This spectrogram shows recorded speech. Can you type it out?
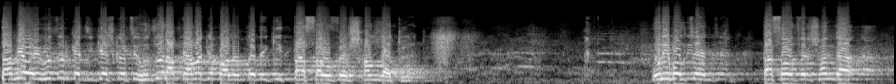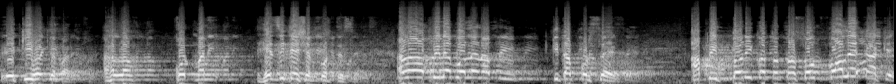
তো আমি ওই হুজুরকে জিজ্ঞেস করছি, হুজুর, আপনি আমাকে বলেন তো দেখি তাসাউফের সংজ্ঞা কি? উনি বলছেন, তাসাউফের সংজ্ঞা কি হইতে পারে? আল্লাহ মানে হেজিটেশন করতেছে। আল্লাহ, আপনি না বললেন আপনি কিতাব পড়ছেন? আপনি তরিকত তাসাউফ বলে কাকে?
